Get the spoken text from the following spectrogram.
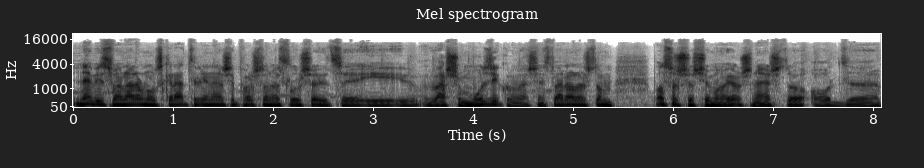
ne bismo naravno uskratili naše poštovane slušalice i vašom muzikom, vašim stvaralaštvom, poslušat ćemo još nešto od uh,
